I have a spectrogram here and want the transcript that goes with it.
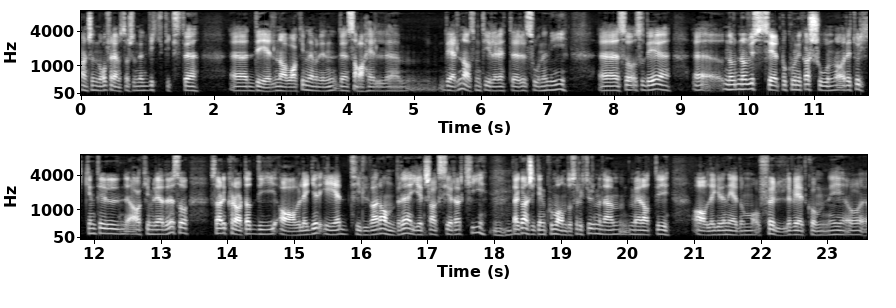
kanskje nå fremstår som den viktigste delen av Akim, nemlig den Sahel-delen, som tidligere etter sone 9. Eh, så, så det, når, når, vi ser på kommunikasjonen og retorikken til Akim-ledere, så, så, er det klart at de avlegger ed til hverandre i et slags hierarki. Mm -hmm. Det er kanskje ikke en kommandostruktur, men det er mer at de avlegger en ed om å følge vedkommende i, og,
